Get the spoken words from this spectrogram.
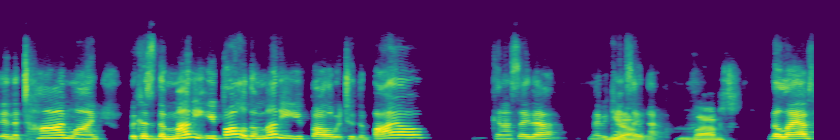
in the timeline because the money, you follow the money, you follow it to the bio. Can I say that? Maybe can't Yeah. say that. Labs, The labs.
